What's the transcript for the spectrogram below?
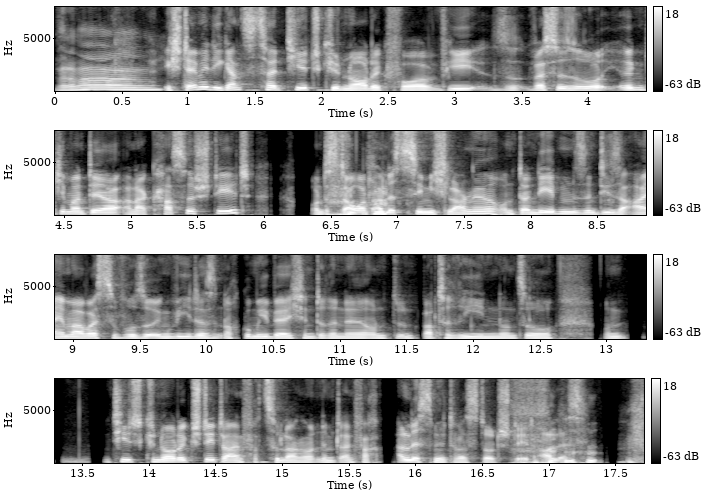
Warte mal. Ich stelle mir die ganze Zeit THQ Nordic vor, wie, so, weißt du, so irgendjemand, der an der Kasse steht Und es dauert alles ziemlich lange und daneben sind diese Eimer, weißt du, wo so irgendwie, da sind noch Gummibärchen drin und, und Batterien und so. Und THQ Nordic steht da einfach zu lange und nimmt einfach alles mit, was dort steht. Alles.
